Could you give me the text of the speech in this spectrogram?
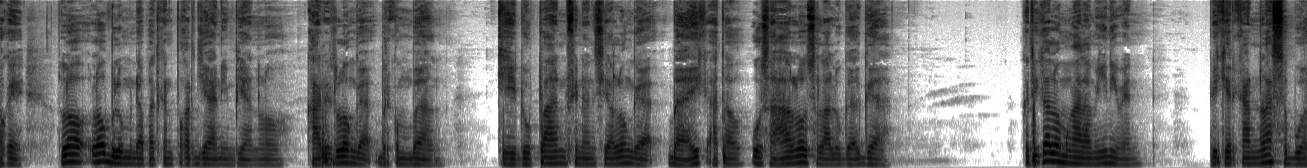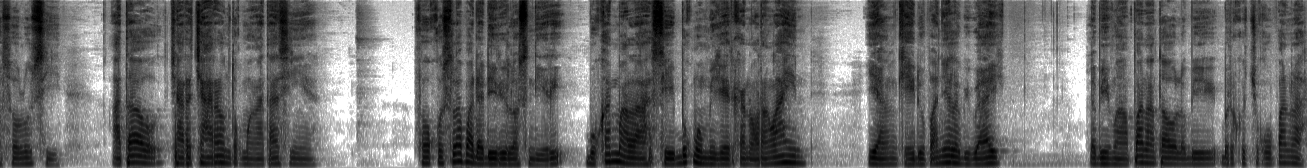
Oke, lo lo belum mendapatkan pekerjaan impian lo, karir lo nggak berkembang, kehidupan finansial lo nggak baik atau usaha lo selalu gagal. Ketika lo mengalami ini, men, pikirkanlah sebuah solusi atau cara-cara untuk mengatasinya. Fokuslah pada diri lo sendiri, bukan malah sibuk memikirkan orang lain yang kehidupannya lebih baik, lebih mapan atau lebih berkecukupan lah.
